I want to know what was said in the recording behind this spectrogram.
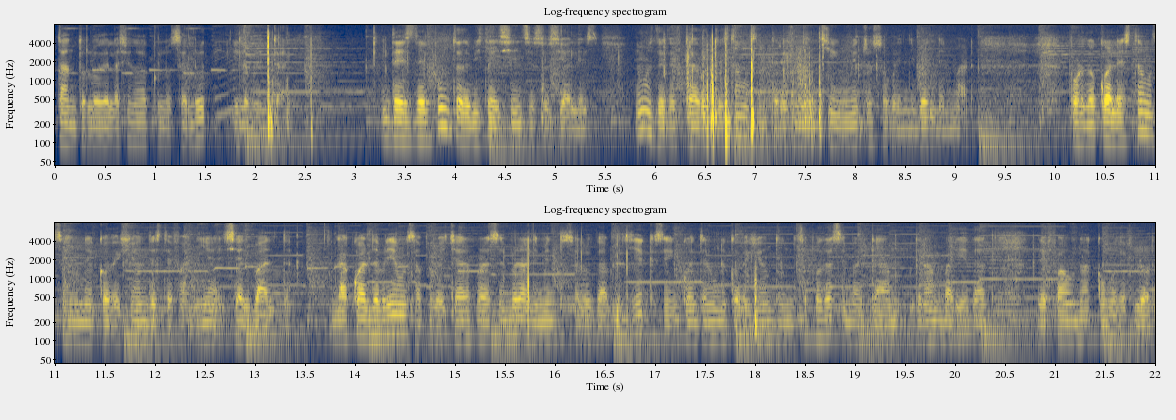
tanto lo relacionado con la salud y lo mental. Desde el punto de vista de ciencias sociales, hemos detectado que estamos interesados en 100 metros sobre el nivel del mar, por lo cual estamos en una ecoregión de Estefanía y Selva Alta, la cual deberíamos aprovechar para sembrar alimentos saludables, ya que se encuentra en una ecoregión donde se podrá sembrar gran, gran variedad de fauna como de flora.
